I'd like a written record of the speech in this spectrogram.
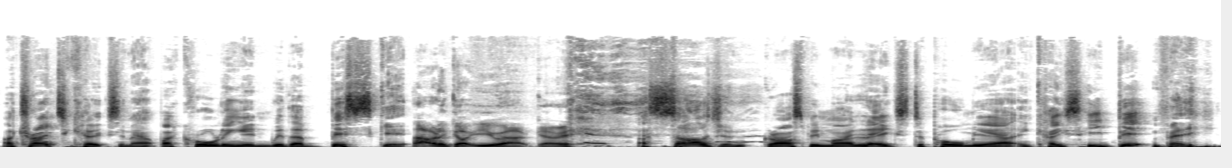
I tried to coax him out by crawling in with a biscuit. That would have got you out, Gary. a sergeant grasping my legs to pull me out in case he bit me.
